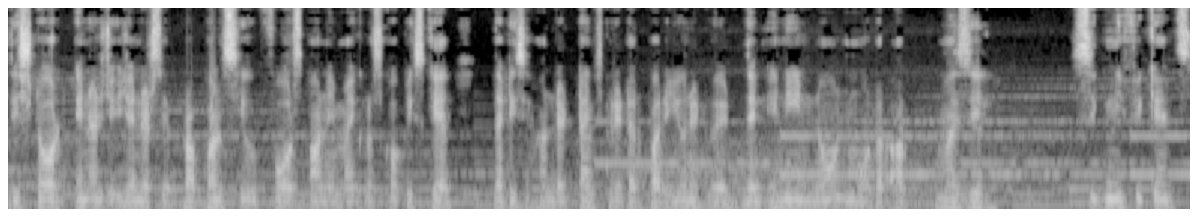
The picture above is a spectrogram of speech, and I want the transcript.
The stored energy generates a propulsive force on a microscopic scale that is a hundred times greater per unit weight than any known motor or muscle. Significance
